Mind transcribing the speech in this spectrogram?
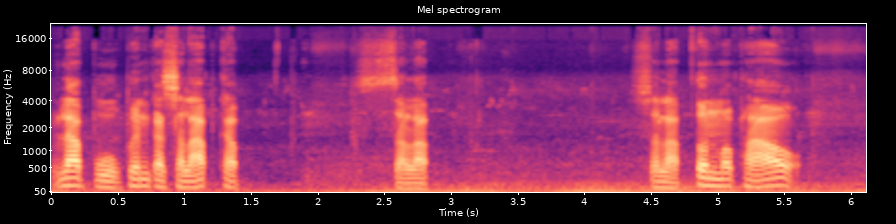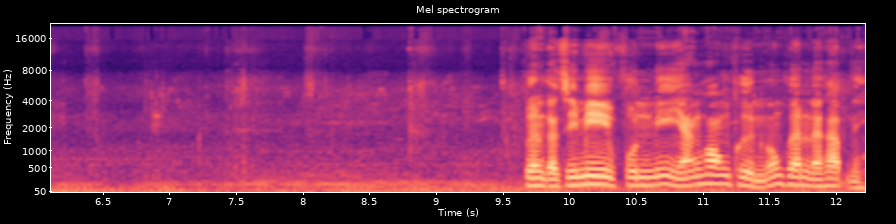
เวลาปลูกเพื่อนกัดสลับครับ สลับ สลับต้นมะพร้าวเพื่อนกับซิมีฝุ่นมีหยังห้องผื่นของเพื่อนแหละครับนี่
